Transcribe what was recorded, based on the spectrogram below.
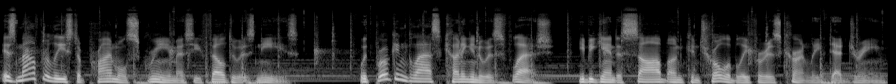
His mouth released a primal scream as he fell to his knees. With broken glass cutting into his flesh, he began to sob uncontrollably for his currently dead dream.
